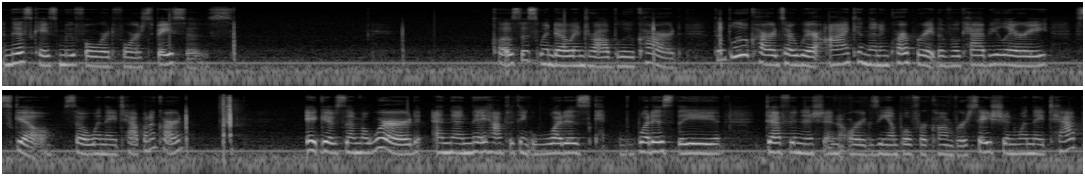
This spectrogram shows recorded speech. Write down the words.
In this case, move forward four spaces. Close this window and draw a blue card. The blue cards are where I can then incorporate the vocabulary skill. So when they tap on a card, it gives them a word and then they have to think what is what is the definition or example for conversation. When they tap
